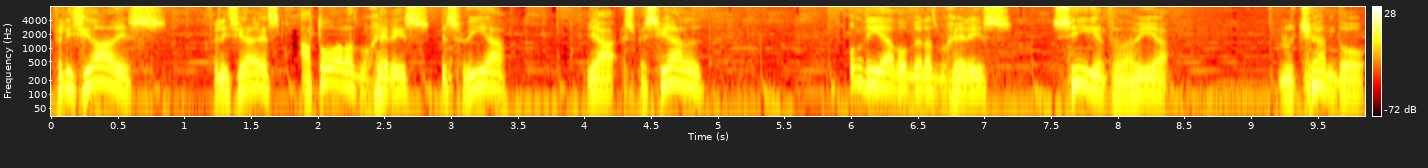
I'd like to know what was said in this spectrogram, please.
felicidades, felicidades a todas las mujeres en su día, ya especial. Un día donde las mujeres siguen todavía luchando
